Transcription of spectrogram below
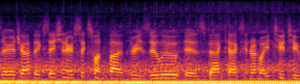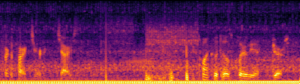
Jars area traffic, Stationair 6153 Zulu is back taxiing runway 22 for departure. Jars. Swank Hotel's clear the Jars.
